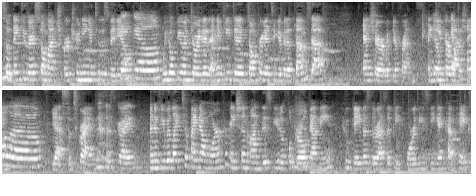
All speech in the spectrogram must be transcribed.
So thank you guys so much for tuning into this video. Thank you. We hope you enjoyed it, and if you did, don't forget to give it a thumbs up and share it with your friends. Thank you for watching. Follow. Yes, subscribe. Subscribe. and if you would like to find out more information on this beautiful girl Geummy who gave us the recipe for these vegan cupcakes,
